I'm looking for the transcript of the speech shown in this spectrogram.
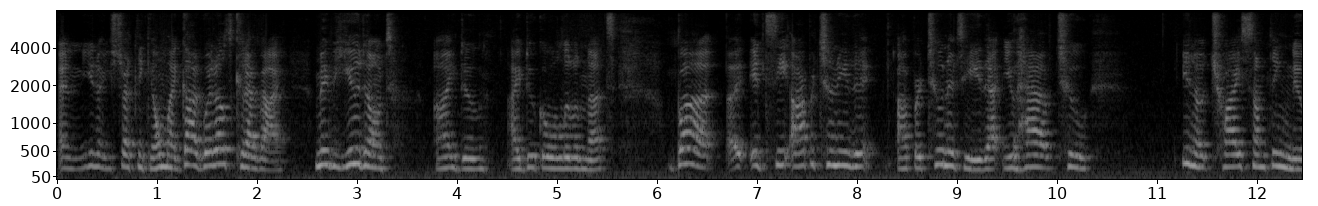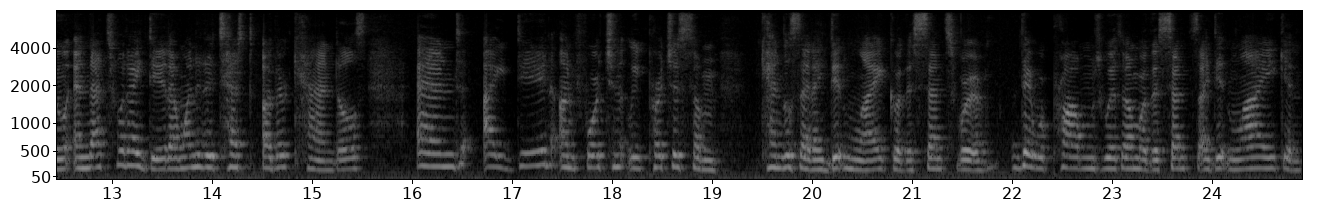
and, you know, you start thinking, oh my God, what else could I buy? Maybe you don't. I do. I do go a little nuts. But uh, it's the opportunity that, opportunity that you have to, you know, try something new. And that's what I did. I wanted to test other candles and I did unfortunately purchase some candles that I didn't like or the scents were there were problems with them or the scents I didn't like and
